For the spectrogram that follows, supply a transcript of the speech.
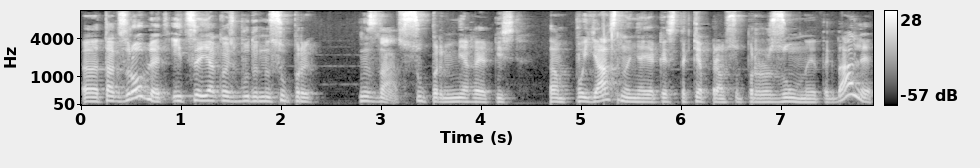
е, так зроблять, і це якось буде не супер, не знаю, супер мега якийсь там пояснення, якесь таке прям суперрозумне і так далі,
